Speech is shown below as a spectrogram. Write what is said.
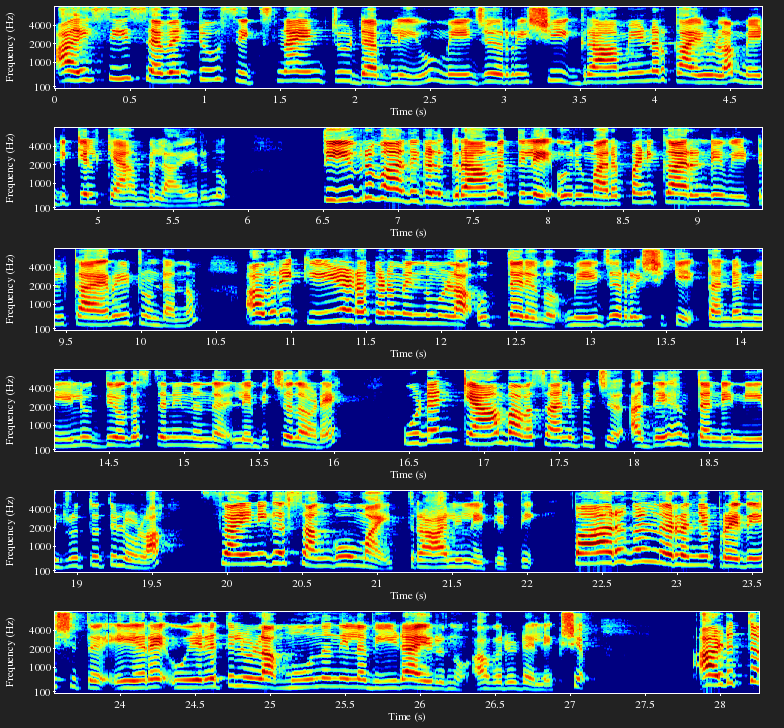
I C seven two six nine two W major Rishi ഗ്രാമീണർക്കായുള്ള മെഡിക്കൽ ക്യാമ്പിലായിരുന്നു. തീവ്രവാദികൾ ഗ്രാമത്തിലെ ഒരു മരപ്പണിക്കാരന്റെ വീട്ടിൽ കയറിയിട്ടുണ്ടെന്നും അവരെ കീഴടക്കണമെന്നുമുള്ള ഉത്തരവ് മേജർ ഋഷിക്ക് തന്റെ മേലുദ്യോഗസ്ഥനിൽ നിന്ന് ലഭിച്ചതോടെ ഉടൻ ക്യാമ്പ് അവസാനിപ്പിച്ച് അദ്ദേഹം തന്റെ നേതൃത്വത്തിലുള്ള സൈനിക സംഘവുമായി ത്രാലിലേക്കെത്തി. പാറകൾ നിറഞ്ഞ പ്രദേശത്ത് ഏറെ ഉയരത്തിലുള്ള മൂന്ന് നില വീടായിരുന്നു അവരുടെ ലക്ഷ്യം. അടുത്ത്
